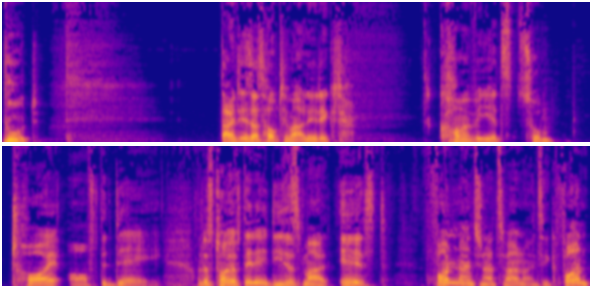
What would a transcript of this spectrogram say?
gut. Damit ist das Hauptthema erledigt. Kommen wir jetzt zum Toy of the Day. Und das Toy of the Day dieses Mal ist von 1992 von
